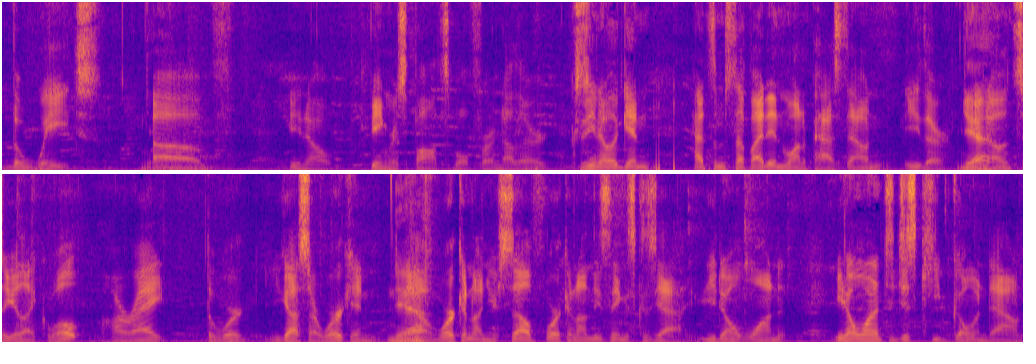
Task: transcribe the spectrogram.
the weight of you know being responsible for another because you know again had some stuff I didn't want to pass down either. Yeah. You know, and so you're like, well, all right. The work you gotta start working, Yeah. now, working on yourself, working on these things, because yeah, you don't want it, you don't want it to just keep going down.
